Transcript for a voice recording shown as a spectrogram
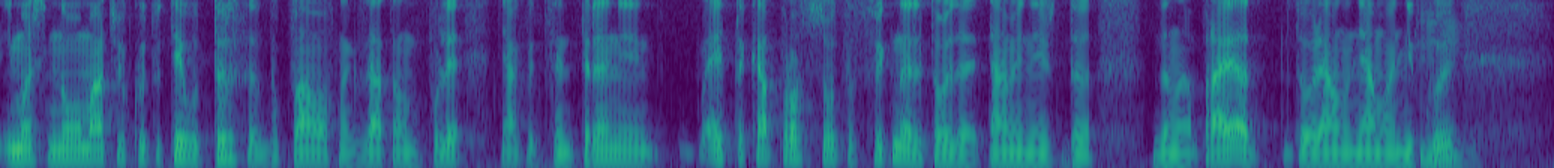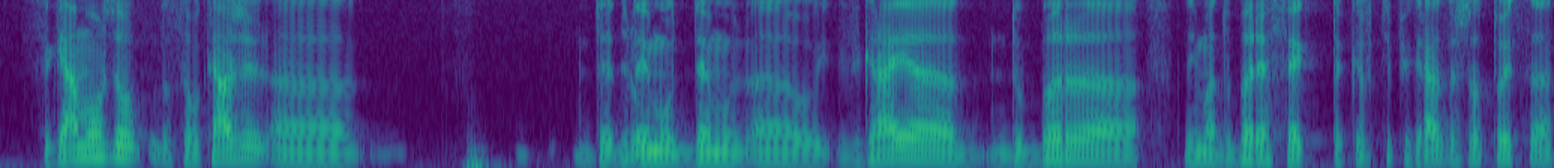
имаш много мачове, които те го търсят буквално в наказателно поле, някакви центрирани, е така просто, защото са свикнали той да е там и нещо да, да направи, а то реално няма никой. М. Сега може да, да се окаже а, да, Друг. да му, да му а, изиграе добър, а, да има добър ефект такъв тип играч, защото той са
